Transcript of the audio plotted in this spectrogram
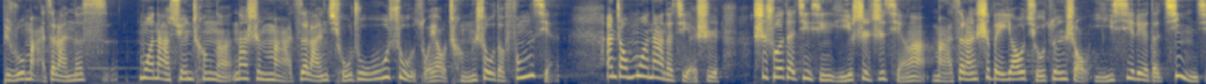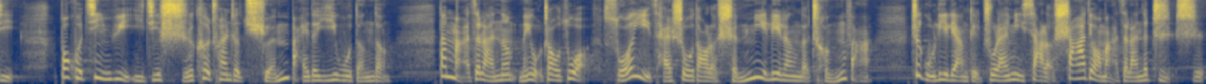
比如马兹兰的死，莫娜宣称呢，那是马兹兰求助巫术所要承受的风险。按照莫娜的解释，是说在进行仪式之前啊，马兹兰是被要求遵守一系列的禁忌，包括禁欲以及时刻穿着全白的衣物等等。但马兹兰呢没有照做，所以才受到了神秘力量的惩罚。这股力量给朱莱密下了杀掉马兹兰的指示。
